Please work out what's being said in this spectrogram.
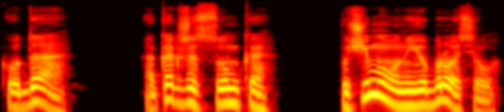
Куда? А как же сумка? Почему он ее бросил?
